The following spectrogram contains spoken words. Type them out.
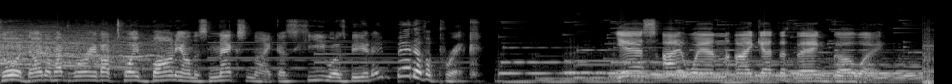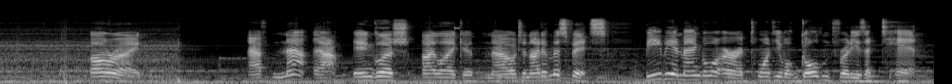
Good, now I don't have to worry about Toy Bonnie on this next night, because he was being a bit of a prick. Yes, I win. I get the thing. Go away. Alright. After now, ah, English, I like it. Now tonight of Misfits. BB and Mangle are at 20, while Golden Freddy is at 10.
